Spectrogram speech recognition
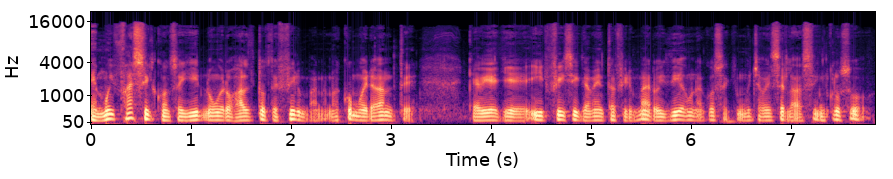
es muy fácil conseguir números altos de firmas, ¿no? es como era antes, que había que ir físicamente a firmar. Hoy día es una cosa que muchas veces la hace, incluso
